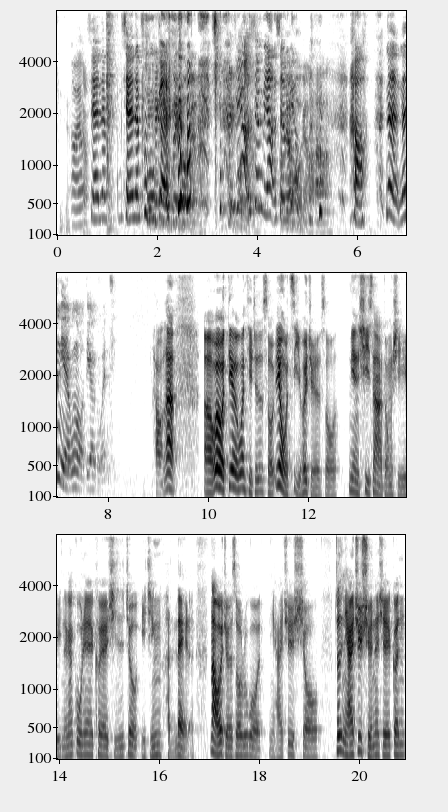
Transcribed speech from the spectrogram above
系。这样，哦哟，现在在现在在铺梗，不要先不要先不要不要破。梗，好好好。好，那那你来问我第二个问题。好，那呃，我有第二个问题，就是说，因为我自己会觉得说，念系上的东西，能够顾那些课业，其实就已经很累了。那我会觉得说，如果你还去修，就是你还去学那些跟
